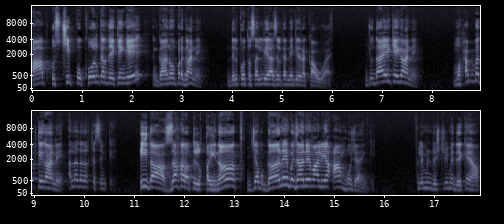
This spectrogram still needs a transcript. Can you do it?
آپ اس چپ کو کھول کر دیکھیں گے، گانوں پر گانے، دل کو تسلی حاصل کرنے کے لیے رکھا ہوا ہے۔ جدائی کے گانے، محبت کے گانے الگ الگ قسم کے۔ ادا زہرت القینات جب گانے بجانے والیاں عام ہو جائیں گی۔ فلم انڈسٹری میں دیکھیں آپ،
